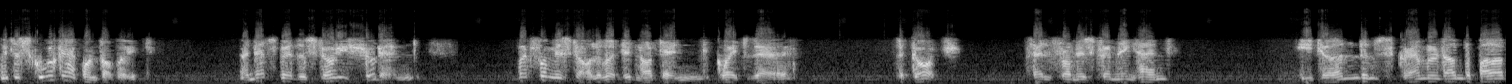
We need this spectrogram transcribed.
with a school cap on top of it. And that's where the story should end. But for Mr. Oliver did not end quite there. The torch fell from his trembling hand. He turned and scrambled down the path,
